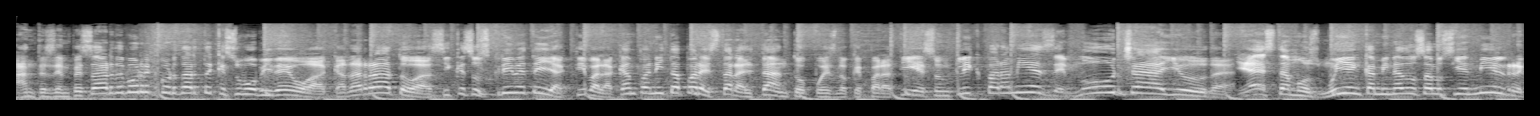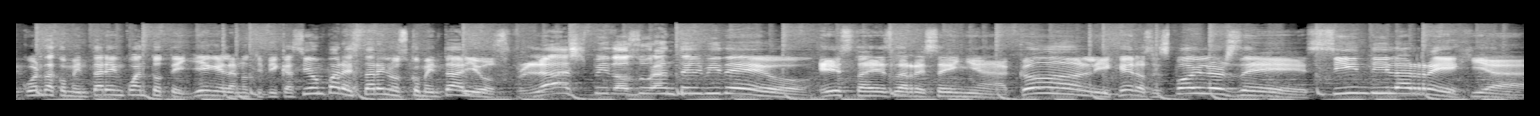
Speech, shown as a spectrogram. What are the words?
Antes de empezar, debo recordarte que subo video a cada rato, así que suscríbete y activa la campanita para estar al tanto, pues lo que para ti es un clic para mí es de mucha ayuda. Ya estamos muy encaminados a los 100.000, recuerda comentar en cuanto te llegue la notificación para estar en los comentarios fláspidos durante el video. Esta es la reseña, con ligeros spoilers de Cindy la Regia.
